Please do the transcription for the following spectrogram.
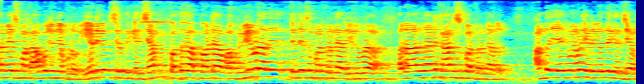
రమేష్ మాకు ఆపోజిట్ అప్పుడు ఏడు వేల సీట్లు గెలిచాం. కొత్తగా పార్టీ అప్పుడు వీళ్ళు కూడా అదే తెలుగుదేశం పార్టీ ఉన్నారు వీళ్ళు కూడా. అరే ఆదినాడు కాంగ్రెస్ పార్టీ ఉన్నారు. అంతా ఏకమైన ఏడు వేలతో గెలిచాం.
